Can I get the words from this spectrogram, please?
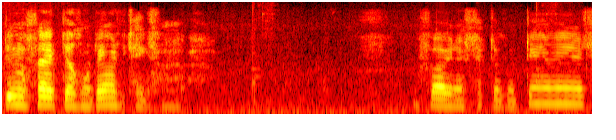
Doom effect deals more damage, but takes one. Fire next check does more damage.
